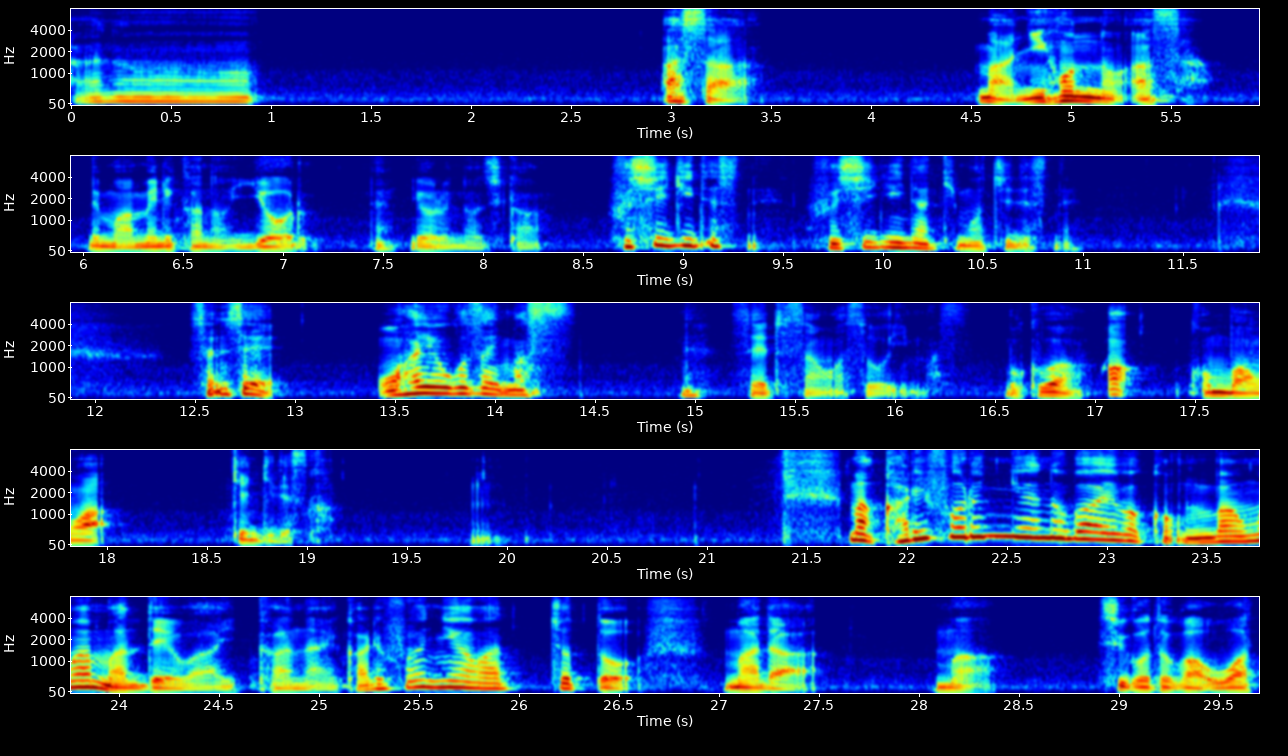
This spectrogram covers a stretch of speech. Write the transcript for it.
あのー朝まあ日本の朝でもアメリカの夜、ね、夜の時間。不思議ですね。不思議な気持ちですね。先生おはようございます、ね、生徒さんはそう言います。僕はあこんばんは。元気ですか？うん。まあカリフォルニアの場合はこんばんはまではいかない。カリフォルニアはちょっとまだまあ仕事が終わっ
